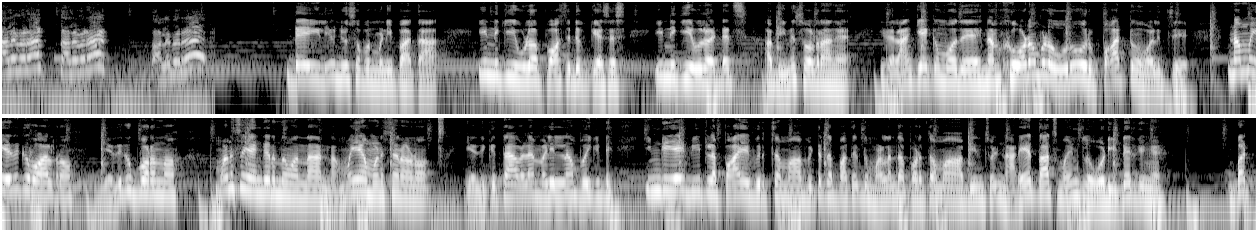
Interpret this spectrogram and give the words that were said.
தலைவரே தலைவரே தலைவரே. டெய்லியும் நியூஸ் ஓப்பன் பண்ணி பார்த்தா இன்னைக்கு இவ்வளோ பாசிட்டிவ் கேசஸ் இன்னைக்கு இவ்வளோ டெத்ஸ் அப்படின்னு சொல்றாங்க. இதெல்லாம் கேட்கும்போது நமக்கு உடம்புல ஒரு ஒரு பாட்டும் வலிச்சு. நம்ம எதுக்கு வாழ்கிறோம் எதுக்கு பிறந்தோம்? மனுஷன் எங்கேருந்து வந்தால் வந்தான்? நம்ம ஏன் மனுஷனானோம்? எதுக்கு தேவையில்லாம் வெளியிலலாம் போய்க்கிட்டு இங்கேயே வீட்டில் பாய விரிச்சோமா விட்டத்தை பார்த்துக்கிட்டு மலர்ந்தா படுத்தோமா அப்படின்னு சொல்லி நிறைய தாட்ஸ் மைண்டில் ஓடிக்கிட்டே இருக்குங்க. பட்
